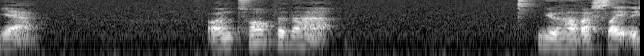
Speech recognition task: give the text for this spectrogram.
yeah. On top of that, you have a slightly,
